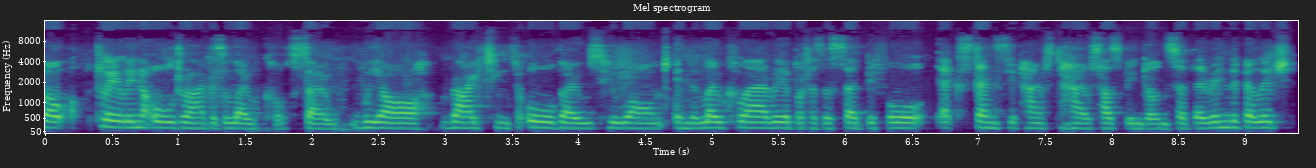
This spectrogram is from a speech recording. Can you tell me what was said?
well, clearly not all drivers are local, so we are writing to all those who aren't in the local area. But as I said before, extensive house to house has been done. So if they're in the village,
